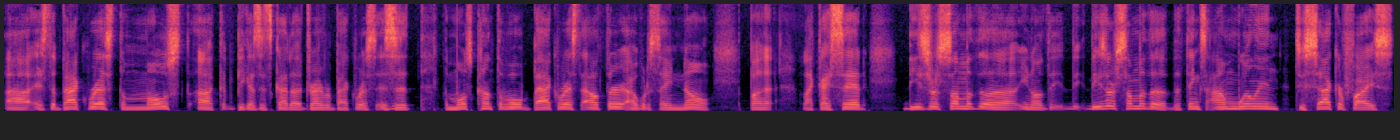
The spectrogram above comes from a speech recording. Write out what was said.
Uh, is the backrest the most uh, because it's got a driver backrest? Is it the most comfortable backrest out there? I would say no. But like I said, these are some of the you know the, the, these are some of the the things I'm willing to sacrifice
